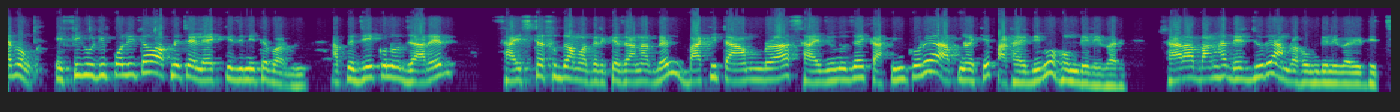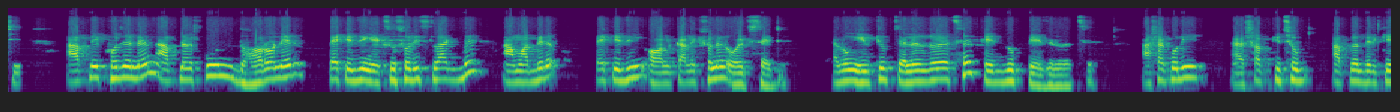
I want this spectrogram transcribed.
এবং এই সিকিউরিটি পলিটাও আপনি চাইলে এক কেজি নিতে পারবেন। আপনি যে কোনো জারের সাইজটা শুধু আমাদেরকে জানাবেন। বাকিটা আমরা সাইজ অনুযায়ী কাটিং করে আপনাকে পাঠিয়ে দিব হোম ডেলিভারি সারা বাংলাদেশ জুড়ে আমরা হোম ডেলিভারি দিচ্ছি। আপনি খুঁজে নেন আপনার কোন ধরনের প্যাকেজিং অ্যাক্সেসরিজ লাগবে আমাদের প্যাকেজিং অল কালেকশনের ওয়েবসাইটে এবং ইউটিউব চ্যানেল রয়েছে ফেসবুক পেজ রয়েছে। আশা করি আহ, সবকিছু আপনাদেরকে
